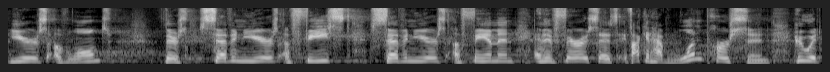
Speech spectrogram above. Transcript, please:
years of want. There's seven years of feast, seven years of famine. And then Pharaoh says, if I can have one person who would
